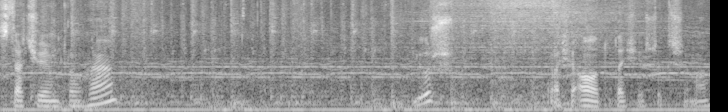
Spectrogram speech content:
Straciłem trochę. Już? Chyba się... O, tutaj się jeszcze trzyma.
